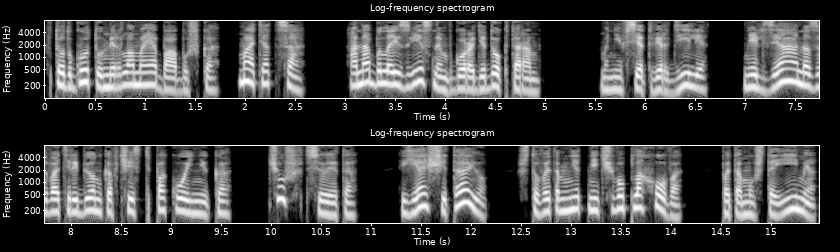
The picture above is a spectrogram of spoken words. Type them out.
В тот год умерла моя бабушка, мать отца. Она была известным в городе доктором. Мне все твердили, нельзя называть ребенка в честь покойника. Чушь все это. Я считаю, что в этом нет ничего плохого, потому что имя,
